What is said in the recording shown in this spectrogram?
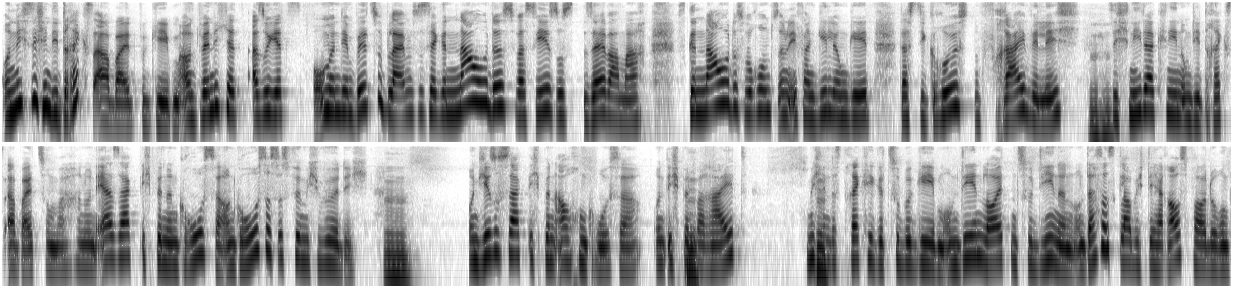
und nicht sich in die Drecksarbeit begeben. Und wenn ich jetzt, also jetzt, um in dem Bild zu bleiben, es ist ja genau das, was Jesus selber macht. Es ist genau das, worum es im Evangelium geht, dass die Größten freiwillig sich niederknien, um die Drecksarbeit zu machen. Und er sagt, ich bin ein Großer und Großes ist für mich würdig. Und Jesus sagt, ich bin auch ein Großer und ich bin bereit, mich in das Dreckige zu begeben, um den Leuten zu dienen. Und das ist, glaube ich, die Herausforderung.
